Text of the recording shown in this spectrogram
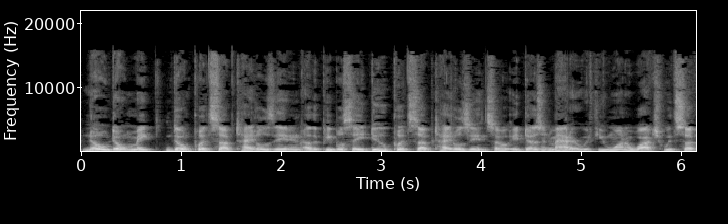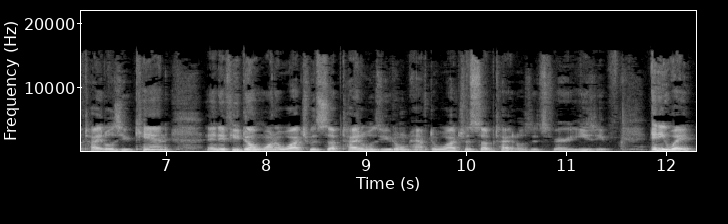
no, don't make, don't put subtitles in. And other people say, do put subtitles in. So it doesn't matter. If you want to watch with subtitles, you can. And if you don't want to watch with subtitles, you don't have to watch with subtitles. It's very easy. Anyway,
